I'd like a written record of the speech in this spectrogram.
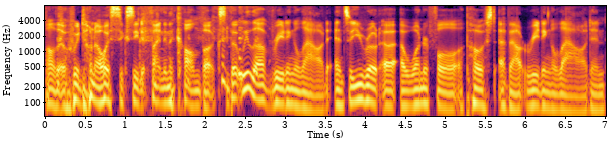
Although we don't always succeed at finding the calm books, but we love reading aloud. And so you wrote a, a wonderful post about reading aloud. And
